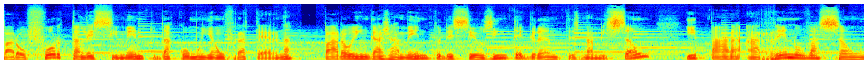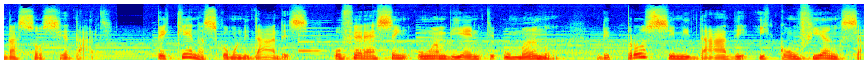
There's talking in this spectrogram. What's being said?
para o fortalecimento da comunhão fraterna, para o engajamento de seus integrantes na missão e para a renovação da sociedade. Pequenas comunidades oferecem um ambiente humano de proximidade e confiança,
